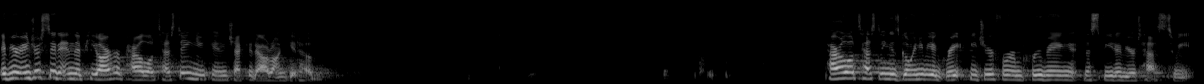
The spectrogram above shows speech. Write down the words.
If you're interested in the PR for parallel testing, you can check it out on GitHub. Parallel testing is going to be a great feature for improving the speed of your test suite.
